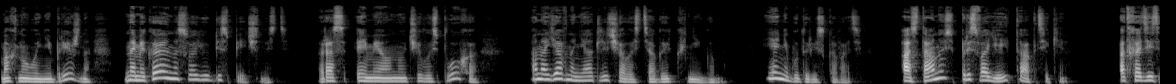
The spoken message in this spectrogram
Махнула небрежно, намекая на свою беспечность. Раз Эмион училась плохо, она явно не отличалась тягой к книгам. Я не буду рисковать. Останусь при своей тактике. Отходить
